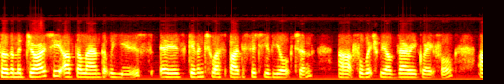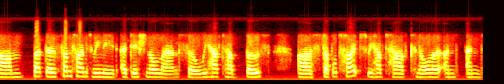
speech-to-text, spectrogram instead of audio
So the majority of the land that we use is given to us by the City of Yorkton, uh, for which we are very grateful. Um, but there's sometimes we need additional land, so we have to have both uh, stubble types. We have to have canola and, and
